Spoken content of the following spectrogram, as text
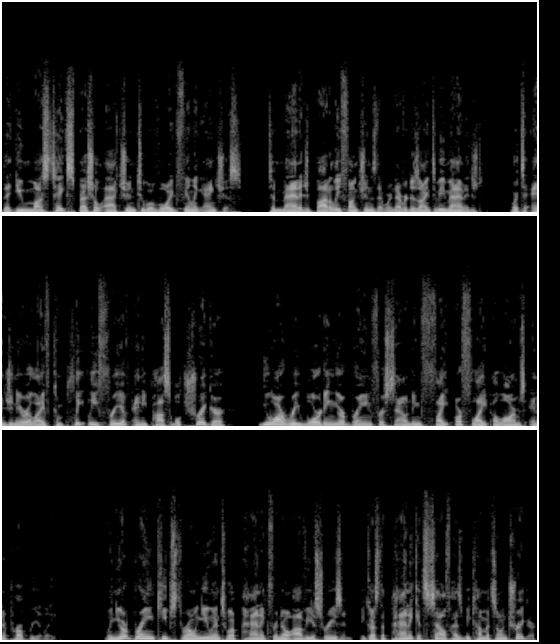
that you must take special action to avoid feeling anxious, to manage bodily functions that were never designed to be managed, or to engineer a life completely free of any possible trigger, you are rewarding your brain for sounding fight or flight alarms inappropriately. When your brain keeps throwing you into a panic for no obvious reason, because the panic itself has become its own trigger,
